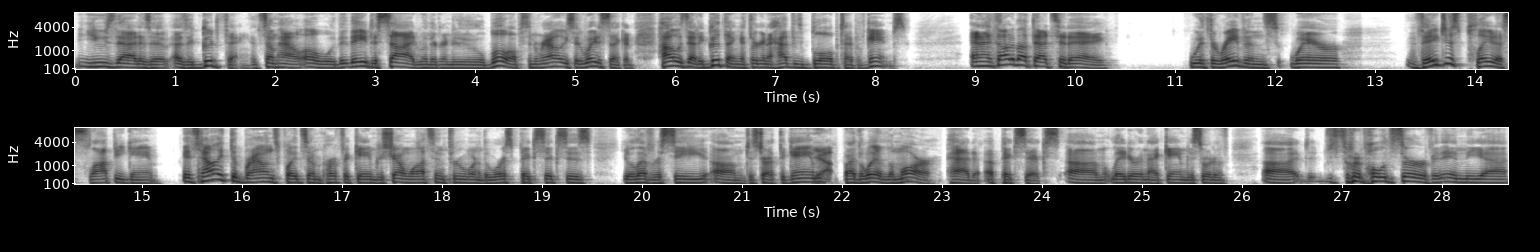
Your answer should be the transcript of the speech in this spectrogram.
used that as a as a good thing. That somehow, oh well, they decide when they're going to do the little blowups. And in reality, he said, wait a second, how is that a good thing if they're going to have these blow up type of games? And I thought about that today with the Ravens, where they just played a sloppy game. It's not like the Browns played some perfect game. Deshaun Watson threw one of the worst pick sixes you'll ever see um, to start the game. Yeah. By the way, Lamar had a pick six um, later in that game to sort of uh, sort of hold serve in, in the uh,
